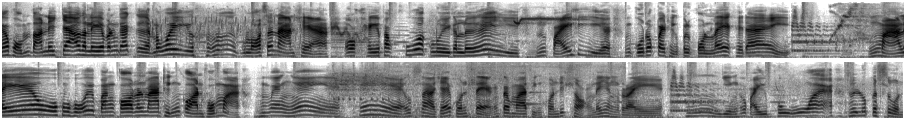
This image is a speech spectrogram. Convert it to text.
ครับผมตอนนี้เจ้าทะเลมันก็เกิดแล้วเว้ยกูรอซะนานแชร์โอเคพักพวกลุยกันเลย ไปที่กูต้องไปถึงเป็นคนแรกให้ได้มาเร็วโอ้โหบังกรมันมาถึงก่อนผมอะแม่งเอ้เอ้ยอุตส่าห์ใช้ผลแสงแต่มาถึงคนที่สองได้อย่างไรยิงเข้าไปพัวลูกกระสุน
